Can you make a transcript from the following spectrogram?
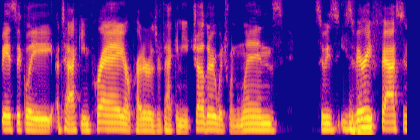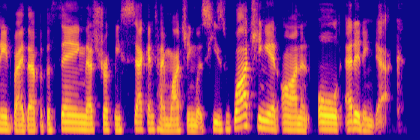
basically attacking prey or predators attacking each other which one wins so he's he's very fascinated by that but the thing that struck me second time watching was he's watching it on an old editing deck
